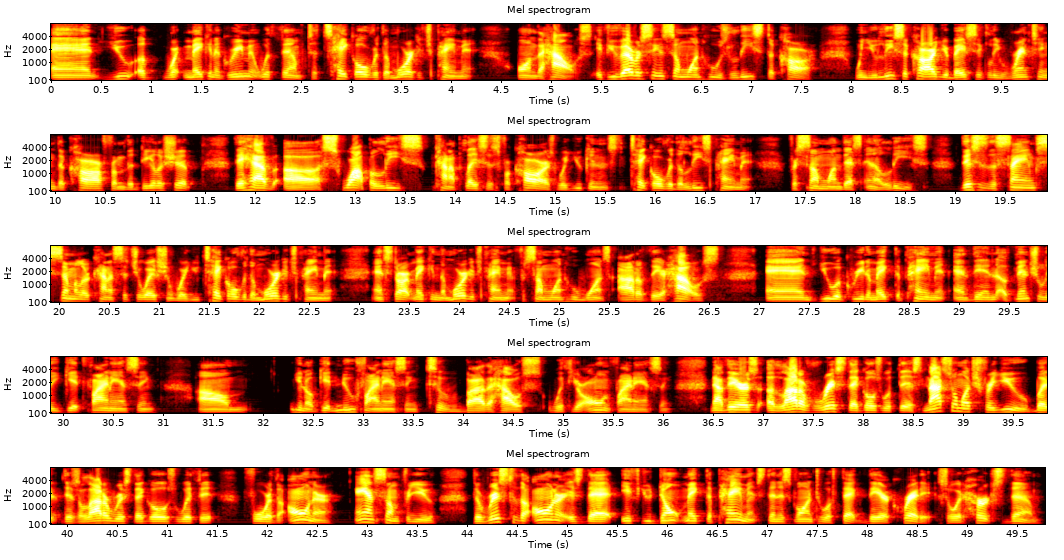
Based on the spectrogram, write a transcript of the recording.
and you uh, make an agreement with them to take over the mortgage payment on the house. If you've ever seen someone who's leased a car, when you lease a car, you're basically renting the car from the dealership. They have uh, Swapalease kind of places for cars where you can take over the lease payment for someone that's in a lease. This is the same similar kind of situation where you take over the mortgage payment and start making the mortgage payment for someone who wants out of their house. And you agree to make the payment and then eventually get financing, um, you know, get new financing to buy the house with your own financing. Now, there's a lot of risk that goes with this, not so much for you, but there's a lot of risk that goes with it for the owner and some for you. The risk to the owner is that if you don't make the payments, then it's going to affect their credit. So it hurts them.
